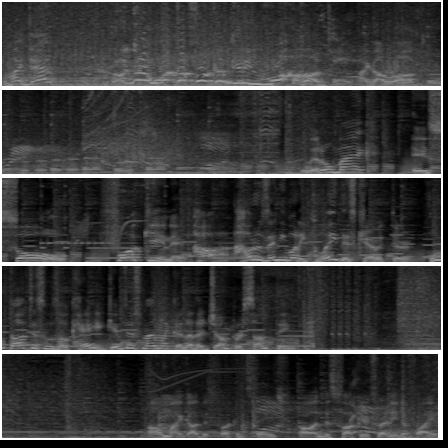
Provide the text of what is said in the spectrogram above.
Am I dead? Oh, dude, what the fuck? I'm getting robbed! I got robbed. Little Mac is so fucking how how does anybody play this character? Who thought this was okay? Give this man like another jump or something. Oh my god, this fucking stage. Oh, and this fucker's ready to fight.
